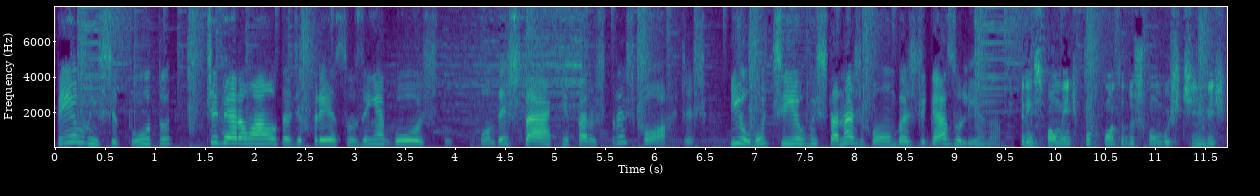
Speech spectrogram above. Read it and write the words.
pelo Instituto tiveram alta de preços em agosto, com destaque para os transportes. E o motivo está nas bombas de gasolina. Principalmente por conta dos combustíveis,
